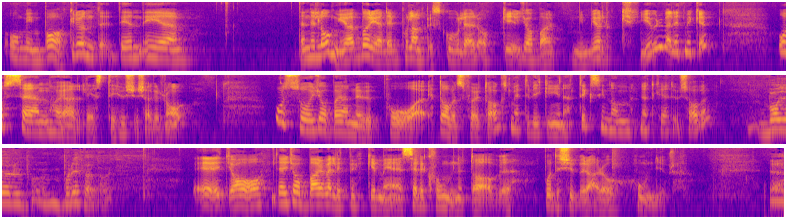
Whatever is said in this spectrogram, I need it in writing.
Och min bakgrund den är, den är lång. Jag började på lantbruksskolor och jobbar med mjölkdjur väldigt mycket. Och sen har jag läst till husdjursagronom. Och så jobbar jag nu på ett avelsföretag som heter Viking Genetics inom nötkreatursaveln. Vad gör du på, på det företaget? Eh, Ja, jag jobbar väldigt mycket med selektion utav både tjurar och hondjur. Eh,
